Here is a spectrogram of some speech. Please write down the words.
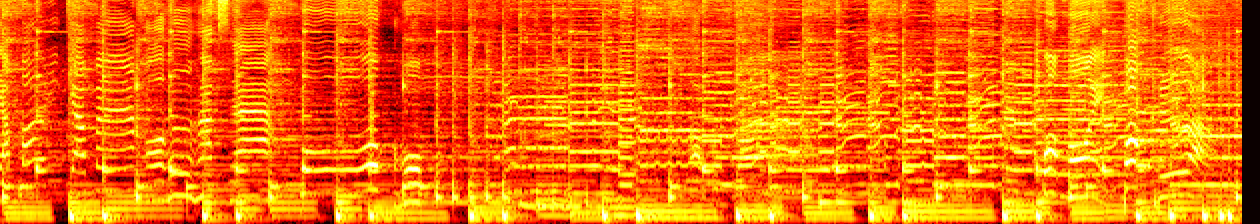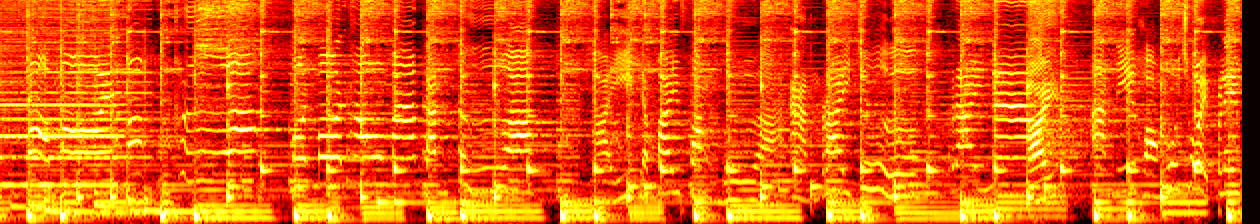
จะไปจะมาขอฮือรักษา ห่มขอบคุณครับป้องมอยป้องเครือป้อมอยป้องเครือเมินเมินเฮามากันเตือใครจะไปฟังเบื่ออ่านรายชื่อรายหน้าไอ้อันนี้ของผู้ช่วยเปรม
